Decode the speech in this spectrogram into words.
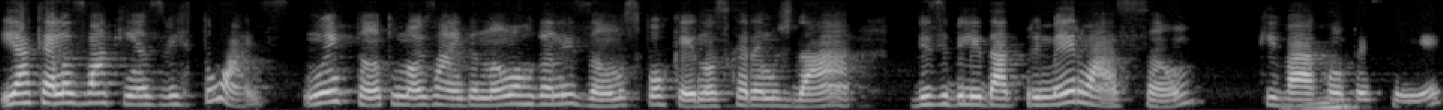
E aquelas vaquinhas virtuais. No entanto, nós ainda não organizamos, porque nós queremos dar visibilidade primeiro à ação que vai uhum. acontecer,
